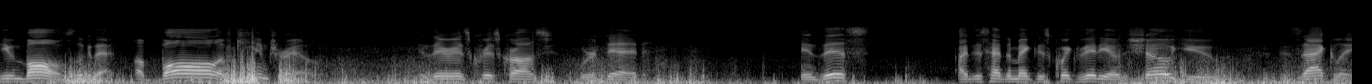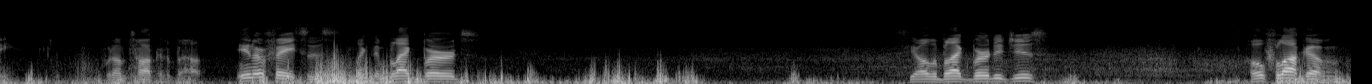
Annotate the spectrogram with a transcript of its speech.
Even balls, look at that. A ball of chemtrail and there is crisscross we're dead. In this I just had to make this quick video to show you exactly what I'm talking about. In our faces like the black birds. See all the black birdages? Whole flock of them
